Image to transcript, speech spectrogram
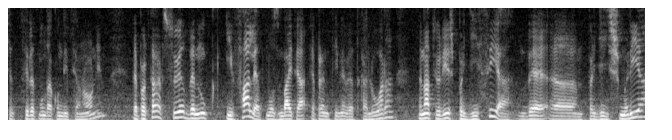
që të cilët mund ta kondiciononin, dhe për këtë arsye dhe nuk i falet mosmbajtja e premtimeve të kaluara, dhe natyrisht përgjegjësia dhe përgjëjshmëria,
